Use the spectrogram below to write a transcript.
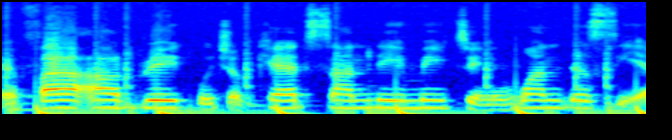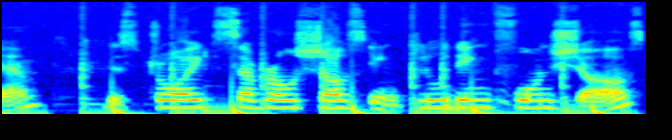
A fire outbreak which occurred Sunday, May 21 this year destroyed several shops, including phone shops,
